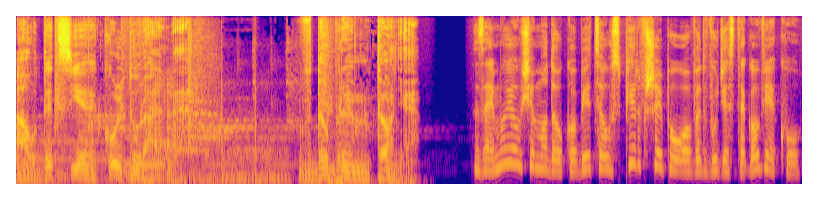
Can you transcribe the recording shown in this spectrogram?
Audycje kulturalne w dobrym tonie. Zajmują się modą kobiecą z pierwszej połowy XX wieku.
